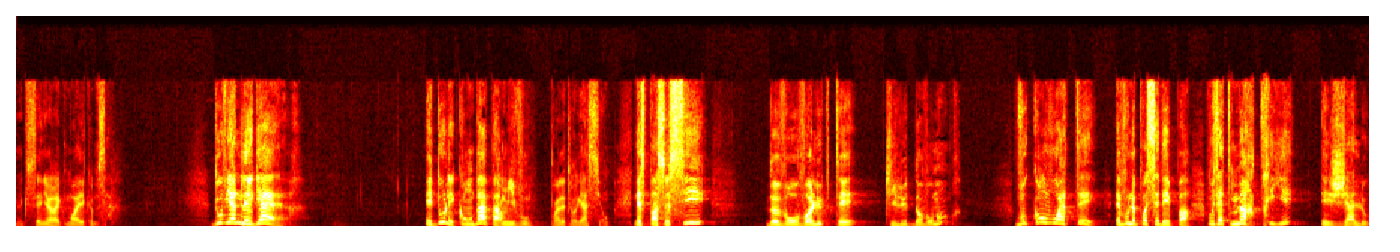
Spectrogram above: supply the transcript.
le Seigneur, avec moi, il est comme ça. D'où viennent les guerres? Et d'où les combats parmi vous? Point d'interrogation. N'est-ce pas ceci de vos voluptés qui luttent dans vos membres? Vous convoitez et vous ne possédez pas. Vous êtes meurtrier et jaloux.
